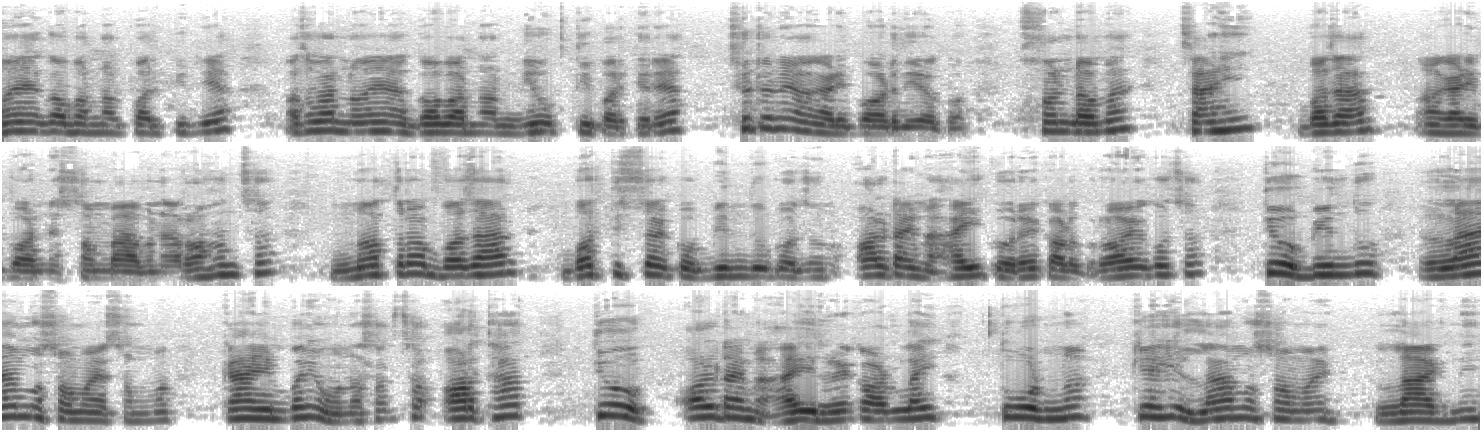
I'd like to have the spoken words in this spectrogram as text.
नयाँ गभर्नर प्रक्रिया अथवा नयाँ गभर्नर नियुक्ति प्रक्रिया छिटो नै अगाडि बढिदिएको खण्डमा चाहिँ बजार अगाडि बढ्ने सम्भावना रहन्छ। नत्र बजार बत्तिस सयको बिन्दुको जुन अल टाइम हाईको रेकर्ड रहेको छ त्यो बिन्दु लामो समयसम्म कायम पनि हुन सक्छ। अर्थात् त्यो अल टाइम हाई रेकर्डलाई तोड्न केही लामो समय लाग्ने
